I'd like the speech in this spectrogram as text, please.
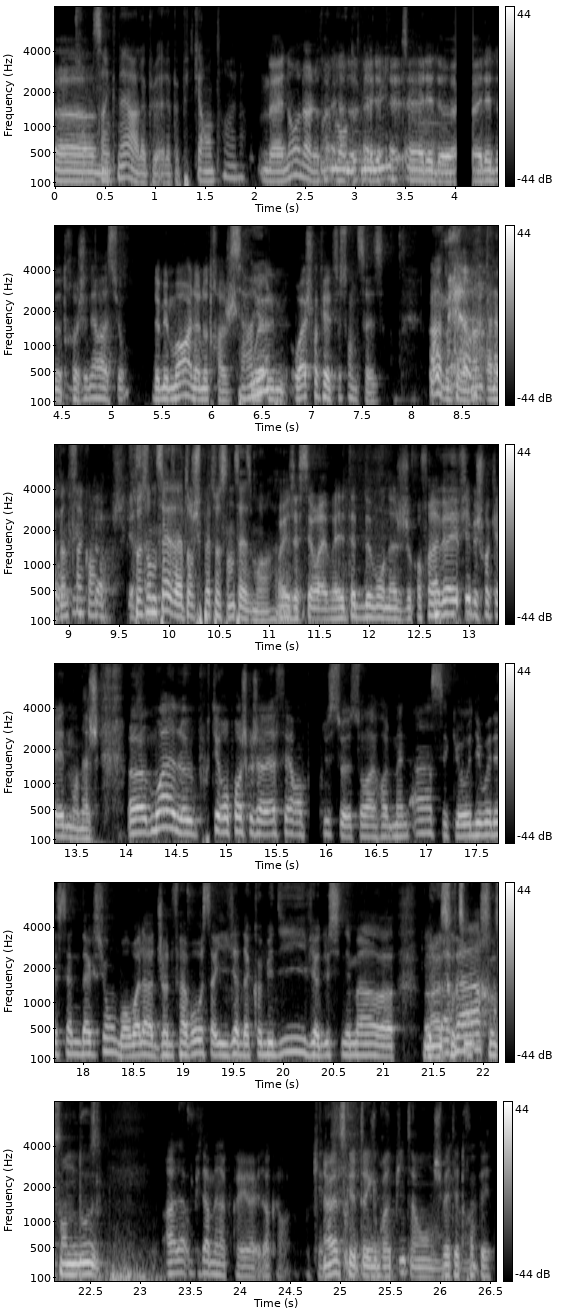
Euh, 5 nerfs elle a, plus- elle a pas plus de 40 ans elle mais non, là, elle, elle- elle- 2008, elle- elle est de, elle est de notre génération. De mémoire, elle a notre âge. Sérieux ouais, elle- ouais, je crois qu'elle est de 76. ah donc elle a, merde, vingt- elle a oh, 25 ans putain, je casse 76 attends je suis pas de 76 moi Oui, c'est vrai, mais elle est peut-être de mon âge. Je crois faudrait vérifier, mais je crois qu'elle est de mon âge. Euh, moi, le petit reproche que j'avais à faire en plus euh, sur Iron Man 1, c'est qu'au niveau des scènes d'action, bon voilà, John Favreau, ça, il vient de la comédie, il vient du cinéma euh, bavard. 72. Ah là, putain, mais après, d'accord. ok. Ah ouais, parce était avec Brad Pitt avant. Je m'étais trompé.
